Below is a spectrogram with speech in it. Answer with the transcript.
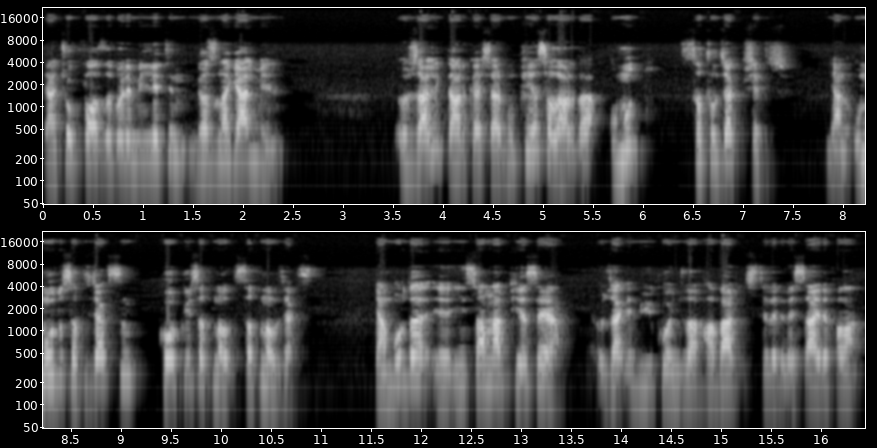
Yani çok fazla böyle milletin gazına gelmeyelim. Özellikle arkadaşlar bu piyasalarda umut satılacak bir şeydir. Yani umudu satacaksın, korkuyu satın, al satın alacaksın. Yani burada e, insanlar piyasaya özellikle büyük oyuncular, haber siteleri vesaire falan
